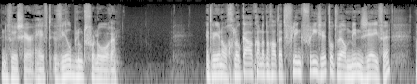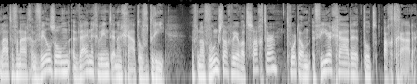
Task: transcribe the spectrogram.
De visser heeft veel bloed verloren. Het weer nog. Lokaal kan het nog altijd flink vriezen tot wel min 7. Later vandaag veel zon, weinig wind en een graad of 3. Vanaf woensdag weer wat zachter. Het wordt dan 4 graden tot 8 graden.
